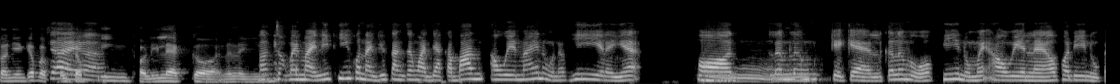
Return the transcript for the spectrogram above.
ตอนเย็นก็แบบใช่ไปช้อปค่ะปิ้งขอรีแลกซ์ก่อนอะไรอย่างตอนงี้จบใหม่ๆนี่พี่คนไหนอยู่ต่างจังหวัดอยากกลับบ้านเอาเวรมาให้หนูนะพี่อะไรเงี้ย พออมเริ่มเริ่มแก่ๆก็เริ่มบอกว่าพี่หนูไม่เอาเวรแล้ว พอดีหนูไป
